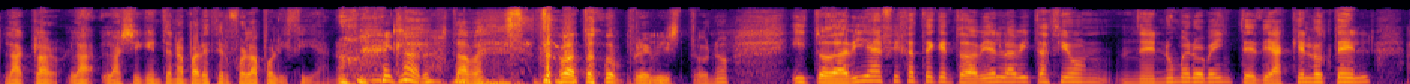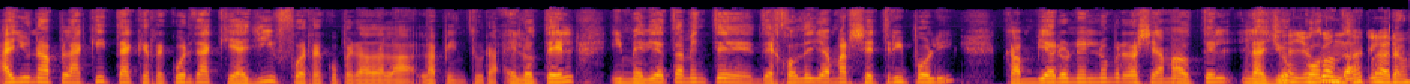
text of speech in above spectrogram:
La, claro, la, la siguiente en aparecer fue la policía, ¿no? claro. Estaba, estaba todo previsto, ¿no? Y todavía, fíjate que todavía en la habitación eh, número 20 de aquel hotel hay una plaquita que recuerda que allí fue recuperada la, la pintura. El hotel inmediatamente dejó de llamarse Trípoli, cambiaron el nombre, ahora se llama Hotel La La Gioconda. Gioconda, claro.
